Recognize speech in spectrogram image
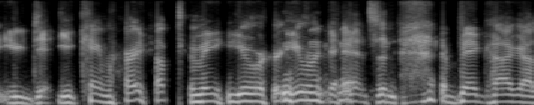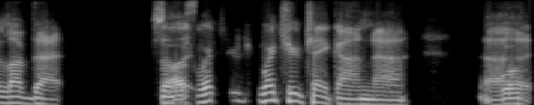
you did you came right up to me. You were you were dancing. A big hug. I love that. So Awesome. what's your what's your take on uh uh Well,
